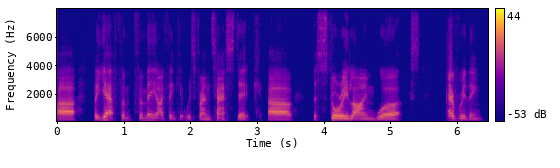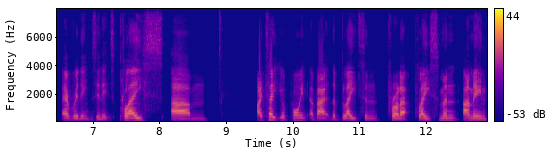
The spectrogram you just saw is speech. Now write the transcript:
Uh, but yeah, for for me, I think it was fantastic. Uh, the storyline works. Everything everything's in its place. Um, I take your point about the blatant product placement. I mean,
